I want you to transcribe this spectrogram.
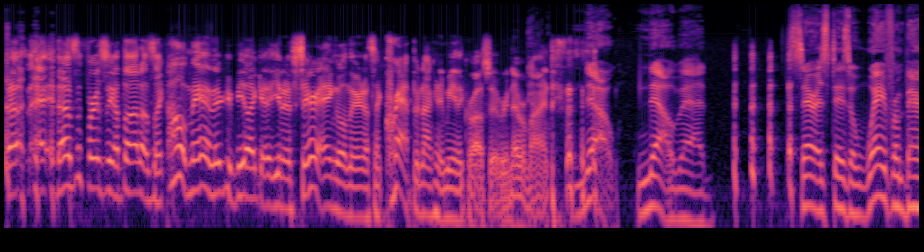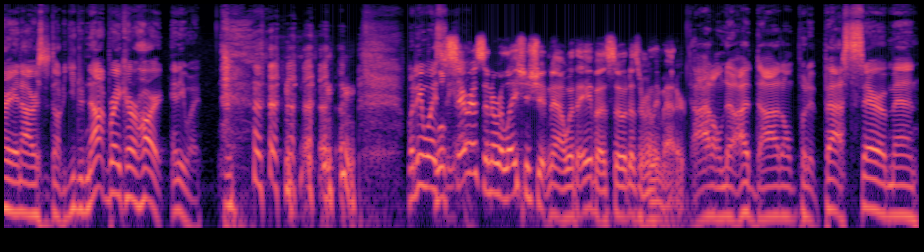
that, that was the first thing I thought. I was like, oh man, there could be like a you know Sara angle in there, and I was like, crap, they're not going to be in the crossover. Never mind. No, no, man. Sara stays away from Barry and Iris' daughter. You do not break her heart. Anyway. but anyway, well, Sara's in a relationship now with Ava, so it doesn't really matter. I don't know. I, I don't put it past Sara, man.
